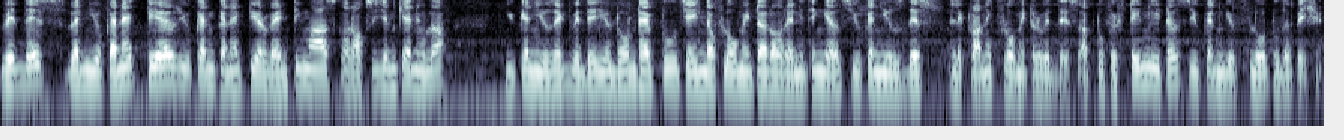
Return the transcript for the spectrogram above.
with this. When you connect here you can connect your venti mask or oxygen cannula you can use it with the you don't have to change the flow meter or anything else. You can use this electronic flow meter with this. Up to 15 liters you can give flow to the patient.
